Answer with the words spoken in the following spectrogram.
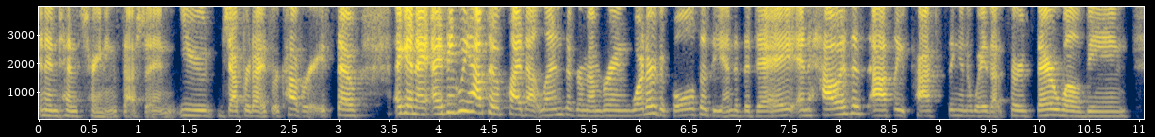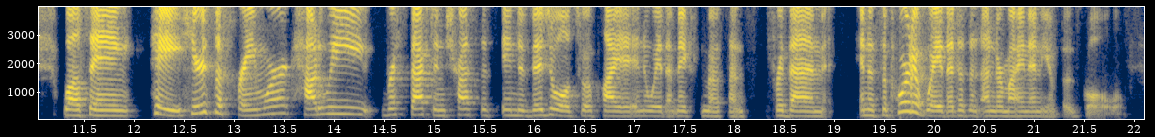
an intense training session, you jeopardize recovery. So, again, I, I, think we have to apply that lens of remembering what are the goals at the end of the day and how is this athlete practicing in a way that serves their well being while saying, hey, here's the framework. How do we respect and trust this individual to apply it in a way that makes the most sense for them in a supportive way that doesn't undermine any of those goals?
